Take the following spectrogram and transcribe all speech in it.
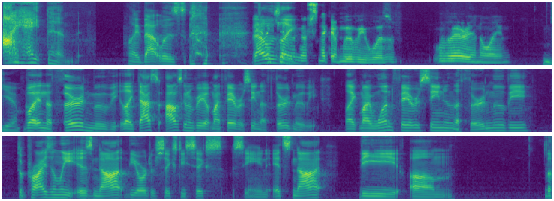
I hate them. Like that was, that was like in the second movie was very annoying. Yeah. But in the third movie, like that's I was gonna bring up my favorite scene in the third movie. Like my one favorite scene in the third movie, surprisingly, is not the Order sixty six scene. It's not the um the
